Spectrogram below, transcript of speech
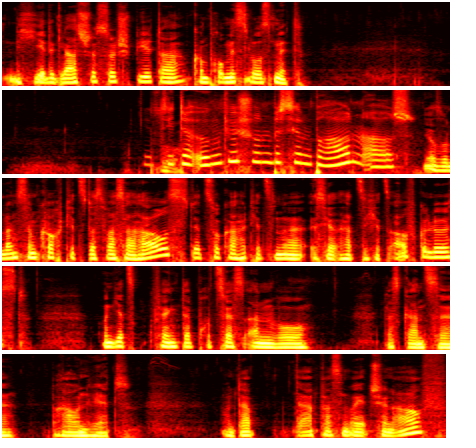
nicht jede Glasschüssel spielt da kompromisslos mit. Jetzt so. sieht er irgendwie schon ein bisschen braun aus. Ja, so langsam kocht jetzt das Wasser raus. Der Zucker hat jetzt eine, ist ja, hat sich jetzt aufgelöst. Und jetzt fängt der Prozess an, wo das Ganze braun wird. Und da, da passen wir jetzt schön auf.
